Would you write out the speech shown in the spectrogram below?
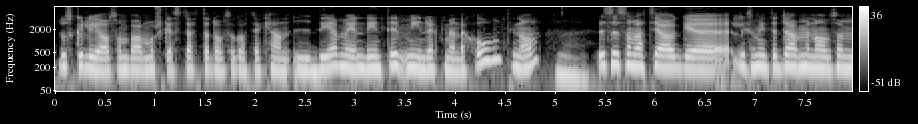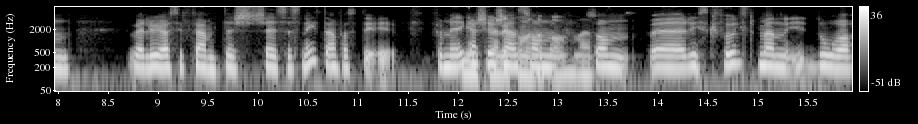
då skulle jag som barnmorska stötta dem så gott jag kan i det. Men det är inte min rekommendation till någon. Nej. Precis som att jag eh, liksom inte dömer någon som väljer att göra sitt femte kejsarsnitt, även fast det för mig Minst kanske det känns som, som eh, riskfullt, men då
